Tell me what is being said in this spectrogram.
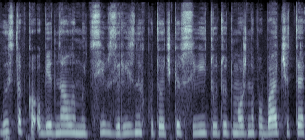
Виставка об'єднала митців з різних куточків світу. Тут можна побачити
